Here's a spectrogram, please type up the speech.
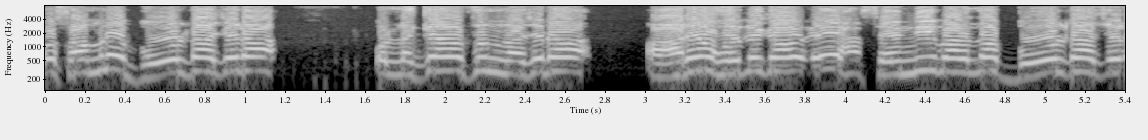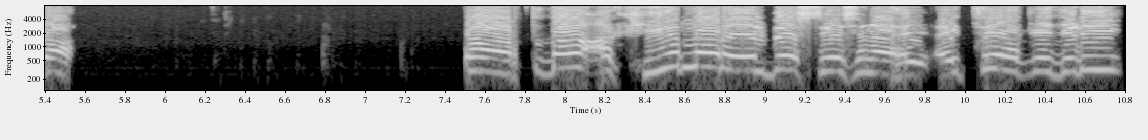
ਉਹ ਸਾਹਮਣੇ ਬੋਰਡ ਆ ਜਿਹੜਾ, ਉਹ ਲੱਗਿਆ ਤੁਹਾਨੂੰ ਨਜ਼ਰ ਆ ਰਿਹਾ ਹੋਵੇਗਾ, ਇਹ ਹਸੈਨੀਵਾਲ ਦਾ ਬੋਲਡ ਆ ਜਿਹੜਾ। ਭਾਰਤ ਦਾ ਅਖੀਰਲਾ ਰੇਲਵੇ ਸਟੇਸ਼ਨ ਆ ਇਹ। ਇੱਥੇ ਆ ਕੇ ਜਿਹੜੀ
